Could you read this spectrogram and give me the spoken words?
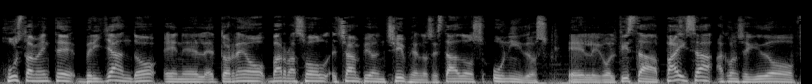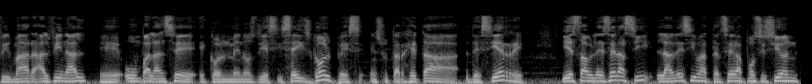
justamente brillando en el torneo Barbasol Championship en los Estados Unidos. El golfista Paisa ha conseguido firmar al final eh, un balance con menos 16 golpes en su tarjeta de cierre y establecer así la décima tercera posición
